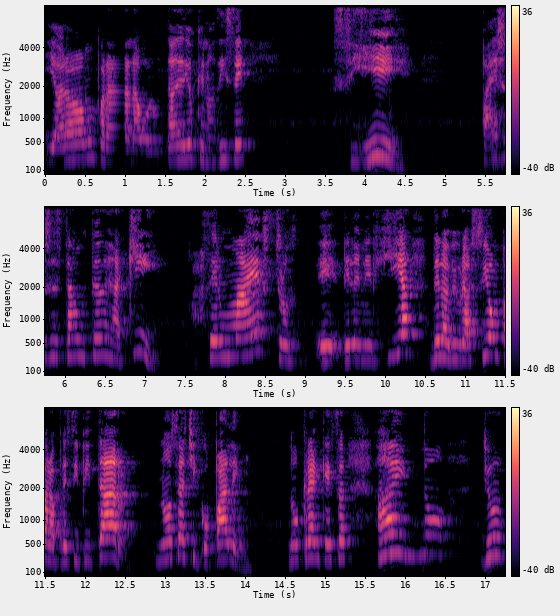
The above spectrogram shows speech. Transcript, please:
y ahora vamos para la voluntad de Dios que nos dice, sí, para eso están ustedes aquí, para ser maestros eh, de la energía de la vibración para precipitar. No se achicopalen. No crean que eso, ay, no, yo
